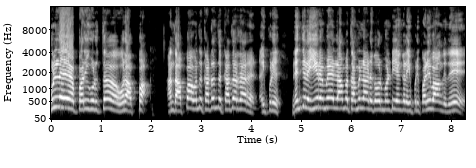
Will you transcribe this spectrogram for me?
பிள்ளைய பறி கொடுத்த ஒரு அப்பா. அந்த அப்பா வந்து கடந்து கதறாரு. இப்படி நெஞ்சில் ஈரமே இல்லாமல் தமிழ்நாடு கவர்மெண்ட்டு எங்களை இப்படி பழி வாங்குது.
